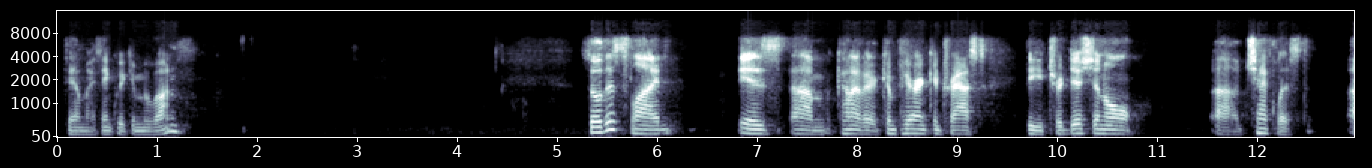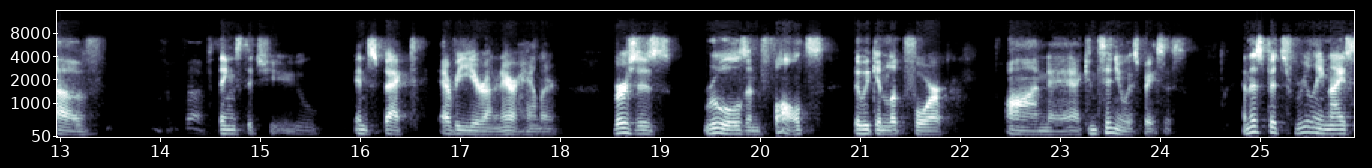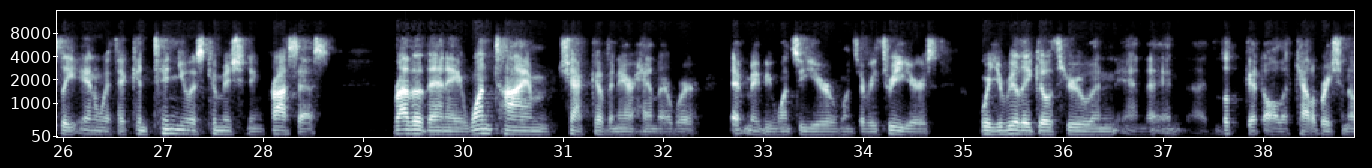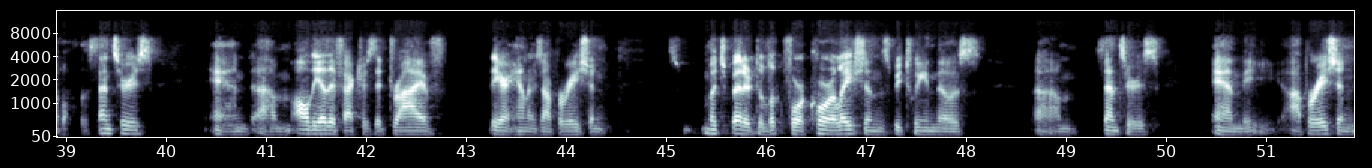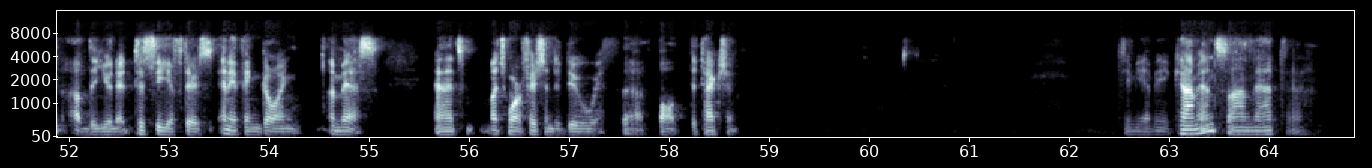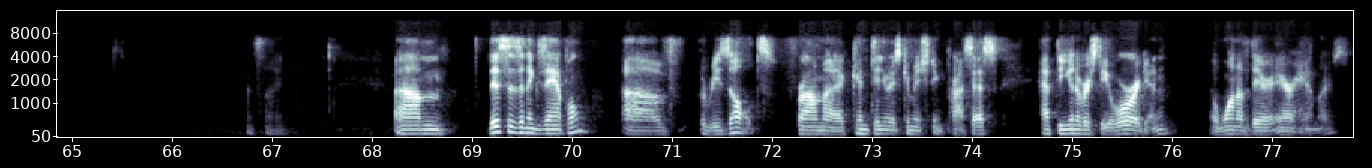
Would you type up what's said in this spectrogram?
Tim, I think we can move on. So this slide is um, kind of a compare and contrast the traditional uh, checklist of, of things that you inspect every year on an air handler versus rules and faults that we can look for on a continuous basis. And this fits really nicely in with a continuous commissioning process rather than a one time check of an air handler where it may be once a year or once every three years, where you really go through and, and, and look at all the calibration of all the sensors and um, all the other factors that drive the air handler's operation. It's much better to look for correlations between those um, sensors and the operation of the unit to see if there's anything going amiss. And it's much more efficient to do with uh, fault detection. Tim, you have any comments on that? Uh, that slide. Um, this is an example of results from a continuous commissioning process at the University of Oregon, one of their air handlers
